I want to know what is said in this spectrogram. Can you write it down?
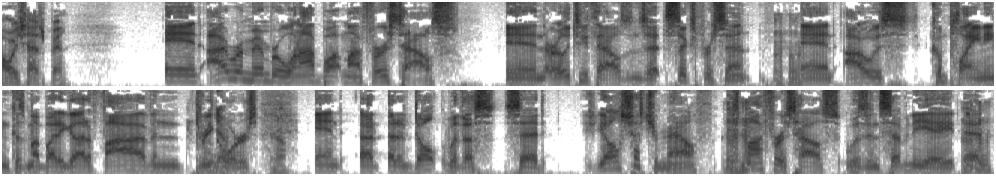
Always has been. And I remember when I bought my first house in the early 2000s at 6%, percent Mm-hmm. and I was complaining because my buddy got a five and three Yeah, quarters. yeah. And a, an adult with us said, Y'all shut your mouth because Mm-hmm. my first house was in 78 at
